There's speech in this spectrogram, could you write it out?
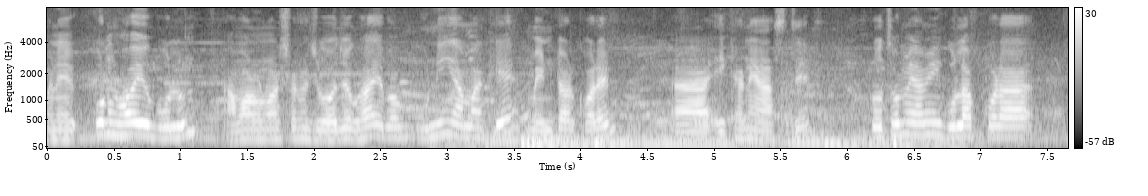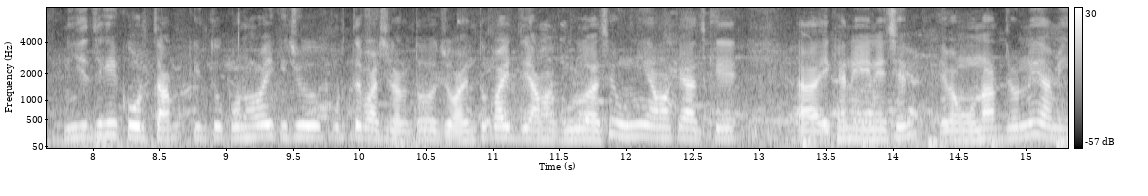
মানে কোনোভাবেই বলুন, আমার ওনার সঙ্গে যোগাযোগ হয় এবং উনি আমাকে মেন্টর করেন এখানে আসতে। প্রথমে আমি গোলাপ করা নিজে থেকেই করতাম, কিন্তু কোনোভাবেই কিছু করতে পারছিলাম তো জয়ন্ত পাই যে আমার গুরু আছে, উনি আমাকে আজকে এখানে এনেছেন এবং ওনার জন্যই আমি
